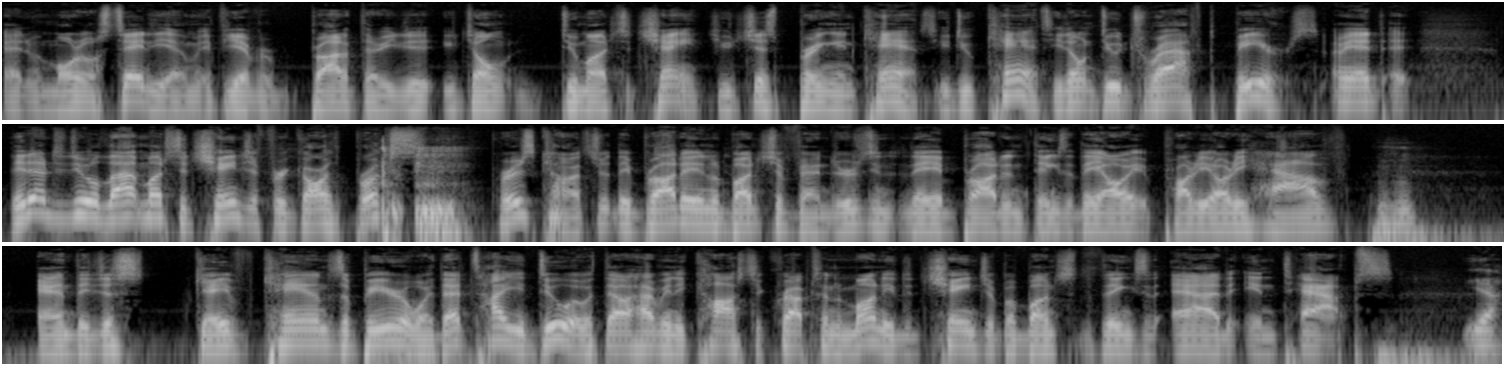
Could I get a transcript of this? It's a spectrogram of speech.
at memorial stadium if you ever brought it there you, you don't do much to change you just bring in cans you do cans you don't do draft beers i mean it, it, they didn't have to do that much to change it for garth brooks for his concert they brought in a bunch of vendors and they brought in things that they already, probably already have mm-hmm. and they just gave cans of beer away. That's how you do it without having to cost a crap ton of money to change up a bunch of the things and add in taps Yeah.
